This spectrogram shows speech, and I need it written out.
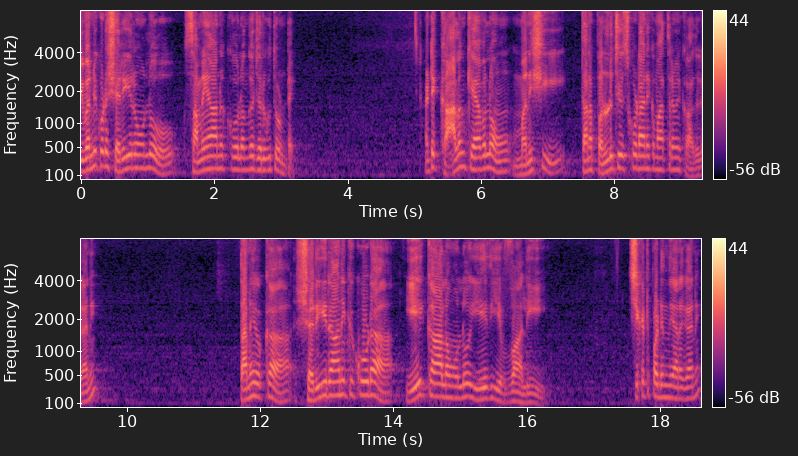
ఇవన్నీ కూడా శరీరంలో సమయానుకూలంగా జరుగుతూ ఉంటాయి. అంటే కాలం కేవలం మనిషి తన పనులు చేసుకోవడానికి మాత్రమే కాదు కానీ తన యొక్క శరీరానికి కూడా ఏ కాలంలో ఏది ఇవ్వాలి? చికటి పడింది అనగానే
